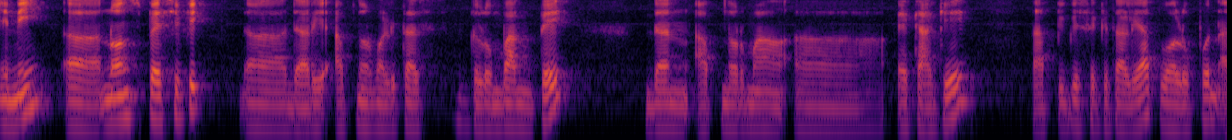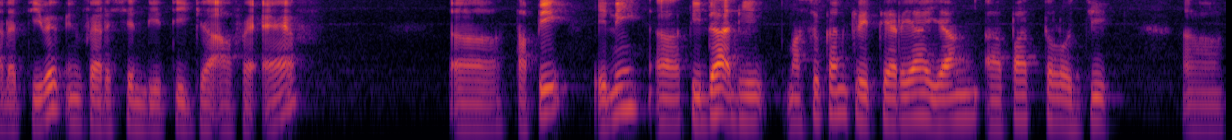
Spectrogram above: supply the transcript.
Ini uh, non-spesifik uh, dari abnormalitas gelombang T dan abnormal uh, eh, EKG, tapi bisa kita lihat walaupun ada T-wave inversion di 3 AVF, uh, tapi ini uh, tidak dimasukkan kriteria yang uh, patologik. Uh,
